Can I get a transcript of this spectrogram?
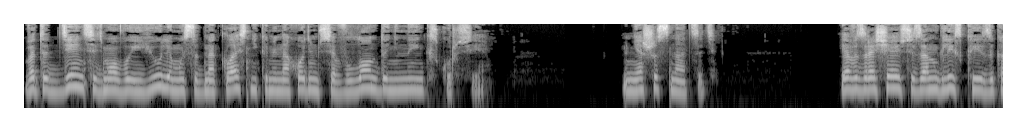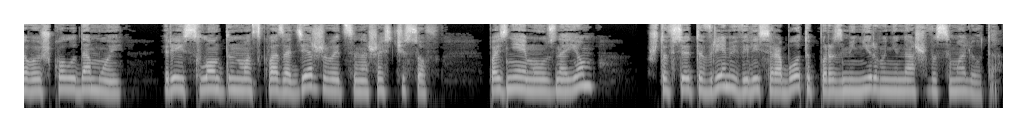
В этот день, 7 июля, мы с одноклассниками находимся в Лондоне на экскурсии. Мне 16. Я возвращаюсь из английской языковой школы домой. Рейс Лондон-Москва задерживается на 6 часов. Позднее мы узнаем, что все это время велись работы по разминированию нашего самолета.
